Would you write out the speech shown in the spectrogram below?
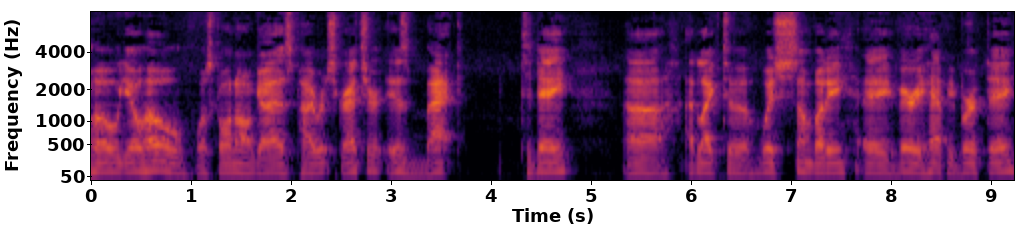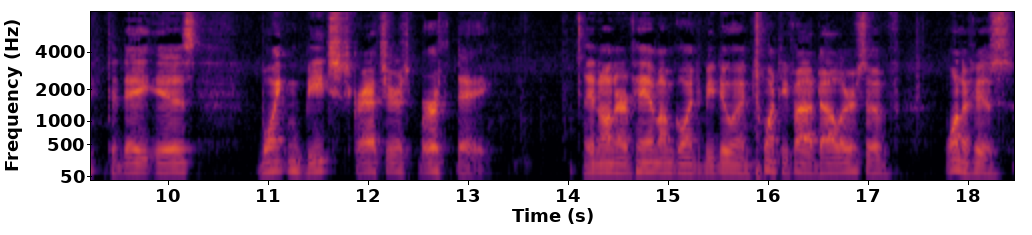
ho, yo ho. What's going on, guys? Pirate Scratcher is back. Today, uh, I'd like to wish somebody a very happy birthday. Today is Boynton Beach Scratcher's birthday. In honor of him, I'm going to be doing $25 of one of his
